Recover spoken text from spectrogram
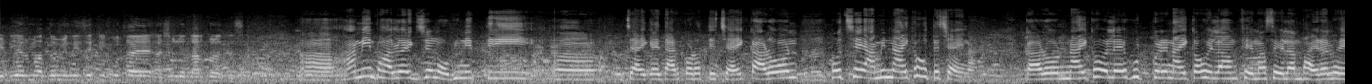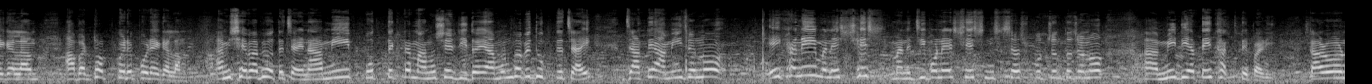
মিডিয়ার মাধ্যমে নিজেকে কোথায় আসলে দাঁড় আমি ভালো একজন অভিনেত্রী জায়গায় দাঁড় করাতে চাই। কারণ হচ্ছে আমি নায়িকা হতে চাই না। কারণ নায়িকা হলে হুট করে নায়িকা হইলাম ফেমাস হইলাম ভাইরাল হয়ে গেলাম আবার ঢপ করে পড়ে গেলাম। আমি সেভাবে হতে চাই না। আমি প্রত্যেকটা মানুষের হৃদয়ে এমনভাবে ঢুকতে চাই যাতে আমি জন্য এইখানেই মানে শেষ মানে জীবনের শেষ নিঃশ্বাস পর্যন্ত যেন মিডিয়াতেই থাকতে পারি। কারণ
